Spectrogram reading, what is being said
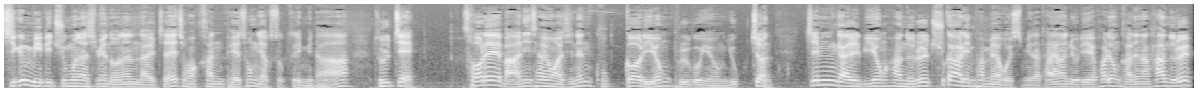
지금 미리 주문하시면 원하는 날짜에 정확한 배송 약속드립니다. 둘째, 설에 많이 사용하시는 국거리용, 불고기용, 육전, 찜갈비용 한우를 추가 할인 판매하고 있습니다. 다양한 요리에 활용 가능한 한우를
